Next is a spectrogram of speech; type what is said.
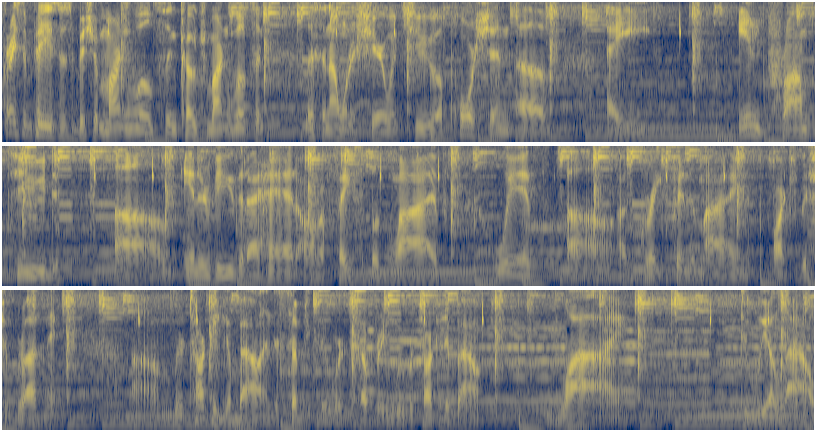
Grace and peace. This is Bishop Martin Wilson, Coach Martin Wilson. Listen, I want to share with you a portion of a impromptu um, interview that I had on a Facebook Live with uh, a great friend of mine, Archbishop Broadnax. Um, we're talking about, and the subject that we're covering, we were talking about why do we allow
